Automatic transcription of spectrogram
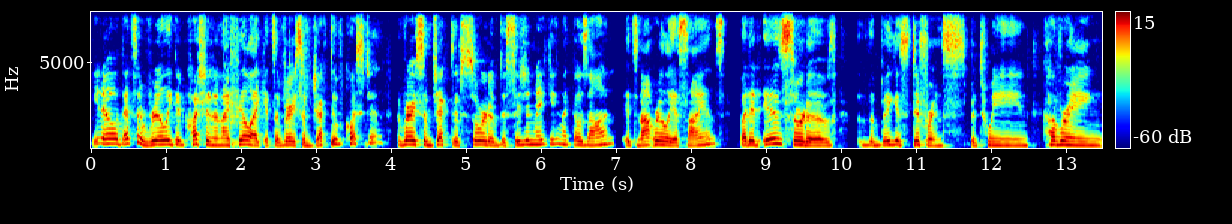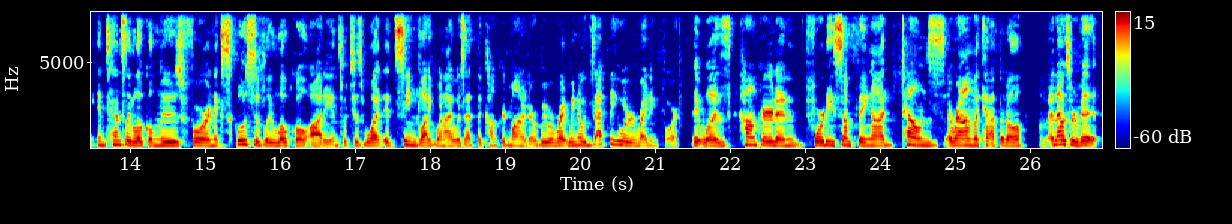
you know, that's a really good question. And I feel like it's a very subjective question, a very subjective sort of decision making that goes on. It's not really a science, but it is sort of the biggest difference between covering intensely local news for an exclusively local audience, which is what it seemed like when I was at the Concord Monitor. We were right, we know exactly who we were writing for. It was Concord and 40 something odd towns around the capital. Um, and that was sort of it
